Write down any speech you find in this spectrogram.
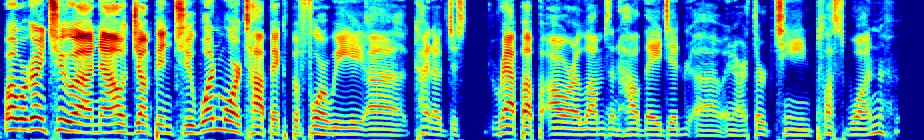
well we're going to uh, now jump into one more topic before we uh, kind of just wrap up our alums and how they did uh, in our 13 plus one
